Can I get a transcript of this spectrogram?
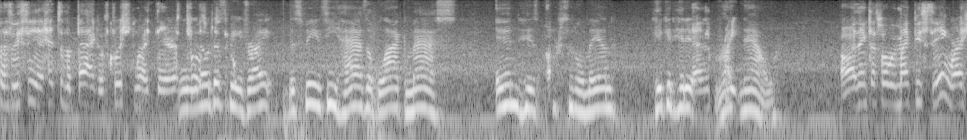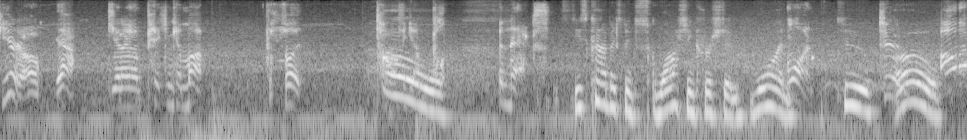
as we see a hit to the back of Christian right there. Well, you know what this means, right? This means he has a black mass in his arsenal, man. He can hit it And- right now. Oh, I think that's what we might be seeing right here. Oh, yeah. Getting him, picking him up. The foot. Tossing. Oh! Connects. He's kind of been, been squashing Christian. One, One. two, Two. oh. Oh!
